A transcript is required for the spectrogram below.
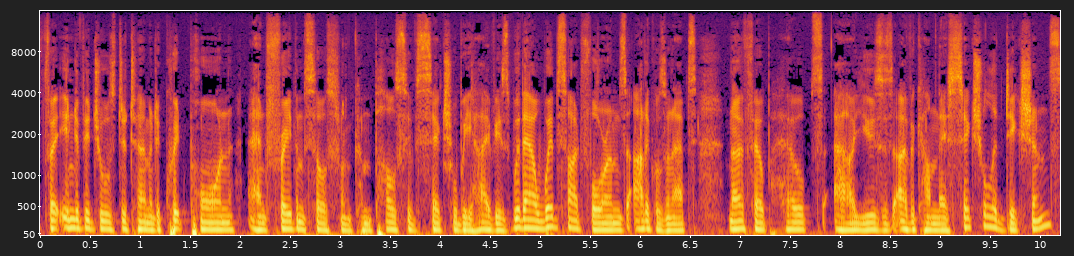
for individuals determined to quit porn and free themselves from compulsive sexual behaviours. With our website forums, articles, and apps, NoFap helps our users overcome their sexual addictions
